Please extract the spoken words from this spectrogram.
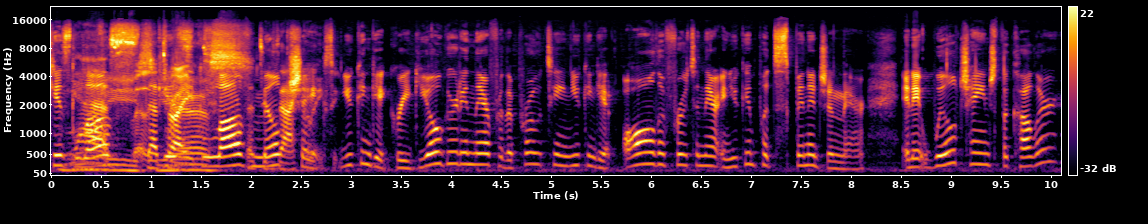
Kids love Smoothies, That's kids right. love That's milkshakes. exactly. You can get Greek yogurt in there for the protein. You can get all the fruits in there, and you can put spinach in there, and it will change the color.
